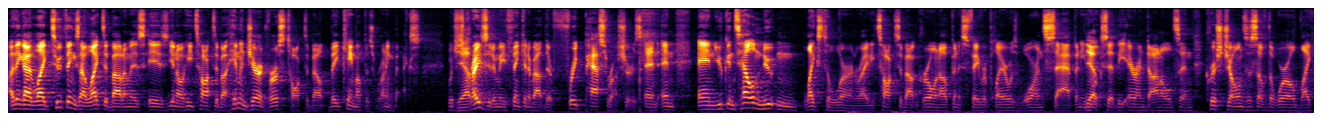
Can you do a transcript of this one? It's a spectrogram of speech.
I think I like two things I liked about him is is you know he talked about him and Jared Verse talked about they came up as running backs which yep. is crazy to me thinking about their freak pass rushers. And and and you can tell Newton likes to learn, right? He talks about growing up and his favorite player was Warren Sapp, and he yep. looks at the Aaron Donalds and Chris Joneses of the world. Like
